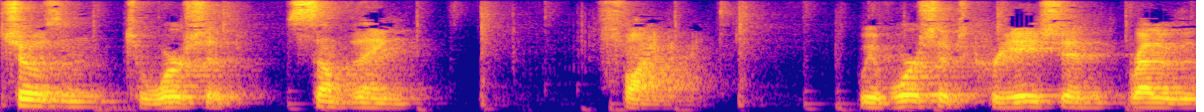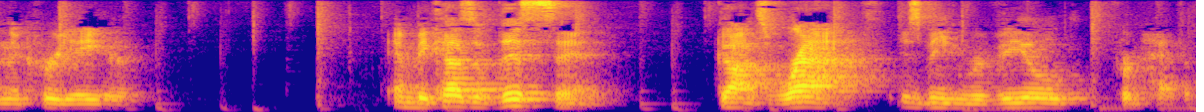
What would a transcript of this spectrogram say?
chosen to worship something finite. We have worshiped creation rather than the Creator. And because of this sin, God's wrath is being revealed from heaven.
